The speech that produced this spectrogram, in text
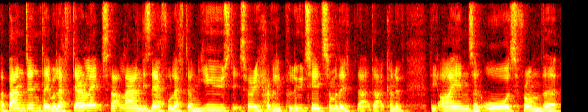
abandoned, they were left derelict. That land is therefore left unused. It's very heavily polluted. Some of those that, that kind of the irons and ores from the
